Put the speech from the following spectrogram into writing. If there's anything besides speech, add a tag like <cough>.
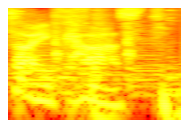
SciCast,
